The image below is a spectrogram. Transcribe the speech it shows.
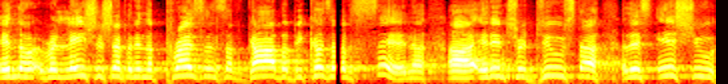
in the relationship and in the presence of God. But because of sin, it introduced this issue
